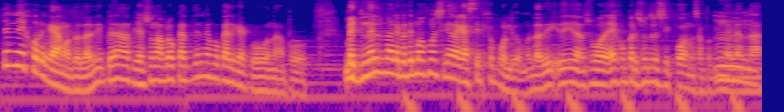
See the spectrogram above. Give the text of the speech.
Δεν έχω ρε γάμα το, δηλαδή πρέπει να πιαστώ να βρω κάτι, δεν έχω κάτι κακό να πω. Με την Έλληνα, ρε παιδί μου, έχουμε συνεργαστεί πιο πολύ όμως. Δηλαδή, να σου πω, έχω περισσότερες εικόνες από την Έλληνα.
